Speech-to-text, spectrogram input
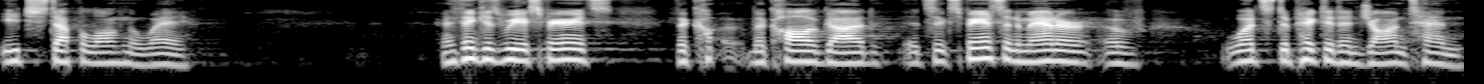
each step along the way. And I think as we experience the, the call of God, it's experienced in a manner of what's depicted in John 10,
